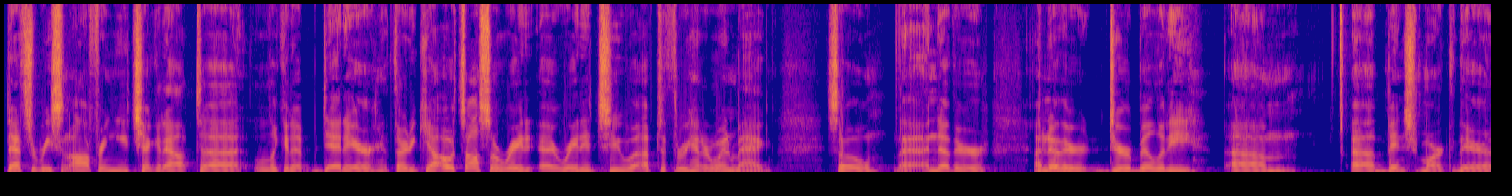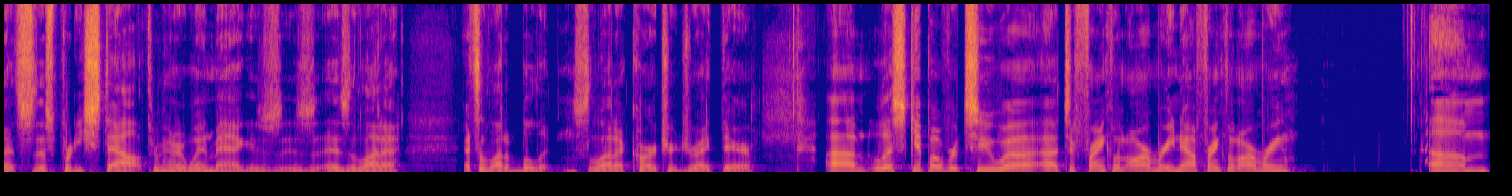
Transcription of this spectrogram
that's a recent offering. You check it out. Uh, look it up. Dead Air thirty cal. Oh, it's also rated uh, rated to uh, up to three hundred Win Mag. So another another durability. Um, benchmark there. That's that's pretty stout. 300 Win Mag is, is, is a lot of that's a lot of bullet. It's a lot of cartridge right there. Um, let's skip over to uh, uh, to Franklin Armory now. Franklin Armory, um,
